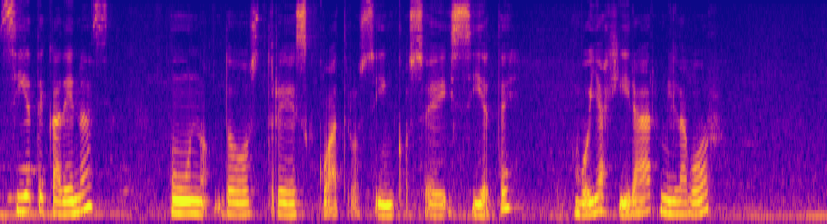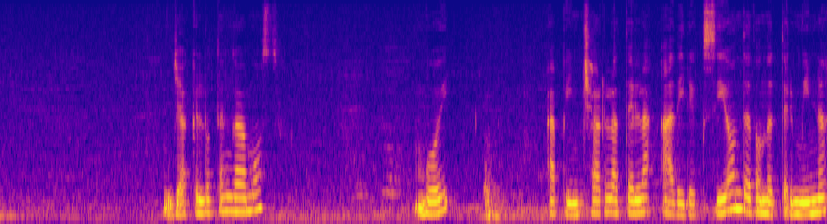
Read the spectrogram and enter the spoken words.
7 cadenas. 1 2 3 4 5 6 7 voy a girar mi labor. Ya que lo tengamos voy a pinchar la tela a dirección de donde termina.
